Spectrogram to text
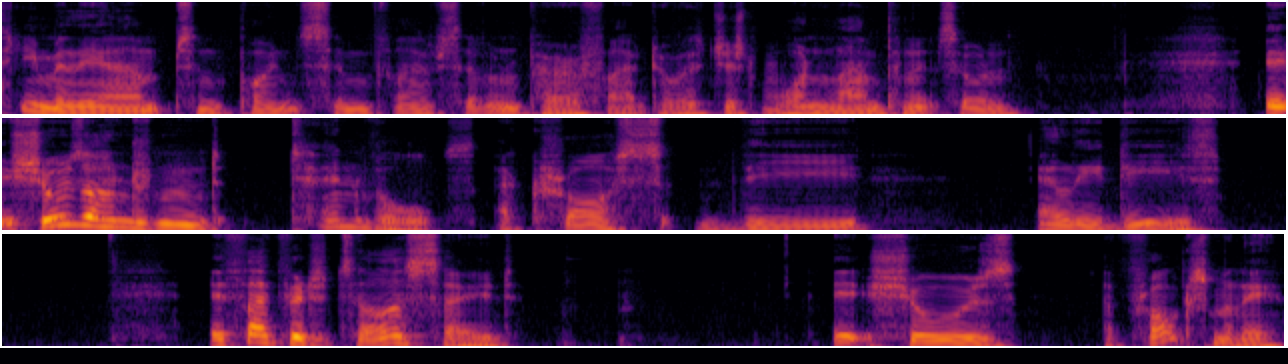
3 milliamps and 0.757 power factor with just one lamp on its own. It shows 110 volts across the LEDs. If I put it to the other side, it shows approximately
